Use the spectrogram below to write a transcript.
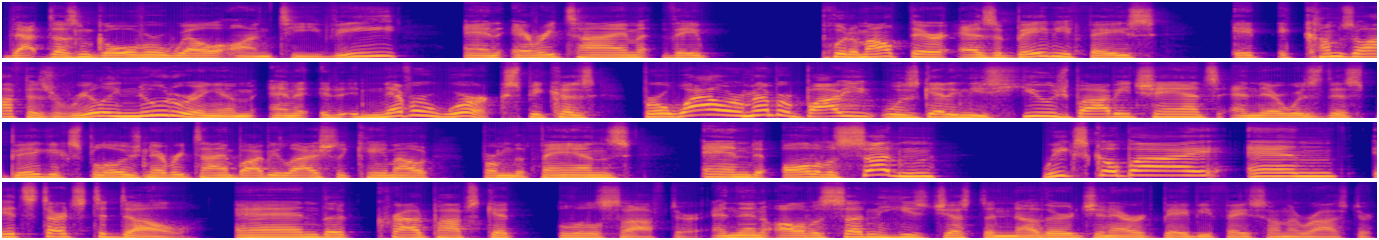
that doesn't go over well on TV. And every time they put him out there as a babyface, it, it comes off as really neutering him and it, it never works because for a while, remember, Bobby was getting these huge Bobby chants and there was this big explosion every time Bobby Lashley came out from the fans. And all of a sudden, weeks go by and it starts to dull and the crowd pops get a little softer. And then all of a sudden, he's just another generic babyface on the roster.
